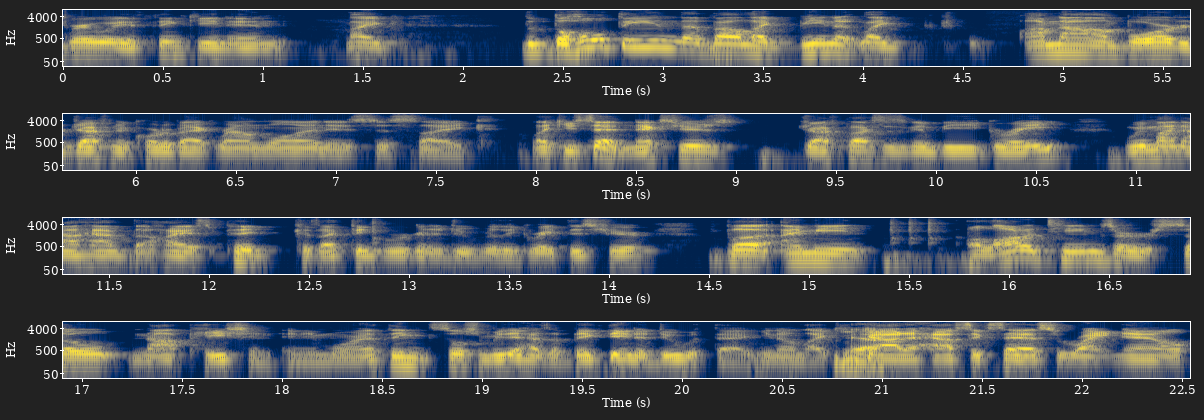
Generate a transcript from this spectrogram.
great way of thinking, and like the, the whole thing about like being a, like I'm not on board or drafting a quarterback round one is just like like you said, next year's draft class is going to be great. We might not have the highest pick because I think we're going to do really great this year, but I mean. A lot of teams are so not patient anymore. I think social media has a big thing to do with that. You know, like you yeah. got to have success right now.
